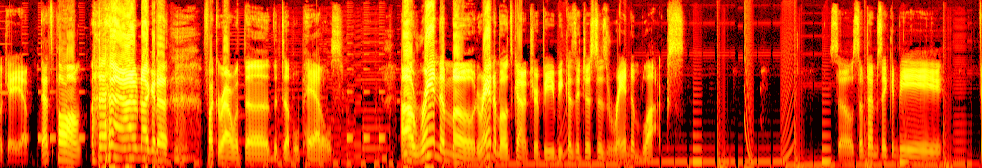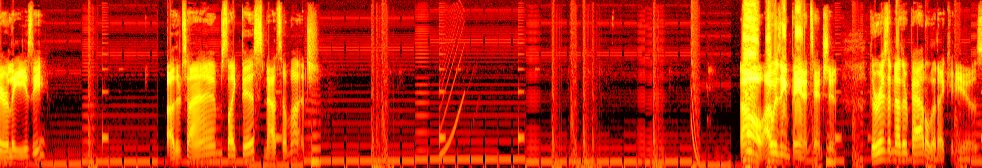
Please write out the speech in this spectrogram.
Okay, yeah. That's Pong. I'm not gonna fuck around with the, the double paddles. Uh, random mode. Random mode's kind of trippy because it just does random blocks. So sometimes they can be fairly easy. Other times, like this, not so much. Oh, I wasn't even paying attention. There is another paddle that I can use.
